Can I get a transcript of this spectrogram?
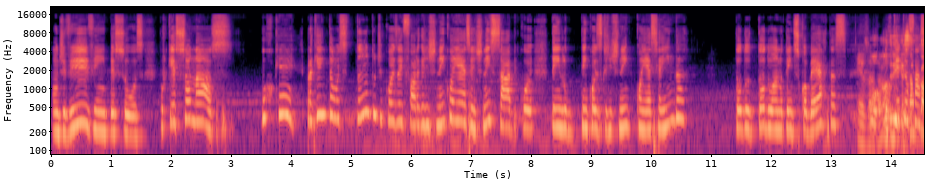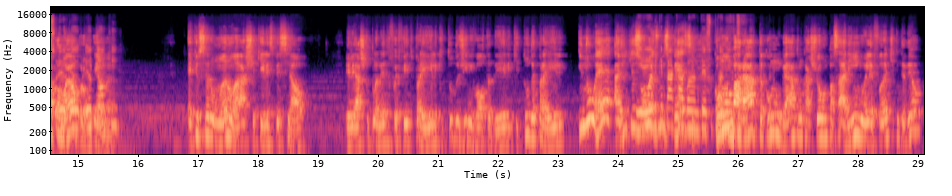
onde vivem pessoas, porque só nós. Por quê? Para que então esse tanto de coisa aí fora que a gente nem conhece, a gente nem sabe, tem, tem coisas que a gente nem conhece ainda? Todo, todo ano tem descobertas. Exatamente. Rodrigo, Por que que eu sabe faço? qual é o maior eu, eu, eu tô problema? aqui. É que o ser humano acha que ele é especial. Ele acha que o planeta foi feito pra ele, que tudo gira em volta dele, que tudo é pra ele. E não é. A gente é só é mais uma tá espécie. Como uma barata, como um gato, um cachorro, um passarinho, um elefante, entendeu?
